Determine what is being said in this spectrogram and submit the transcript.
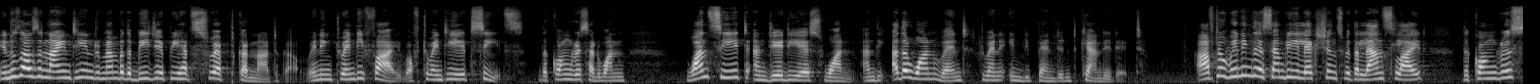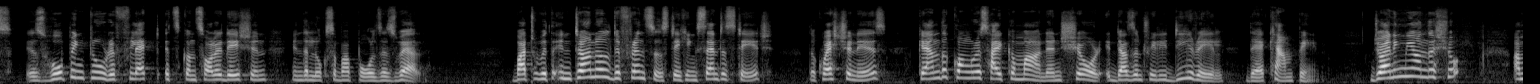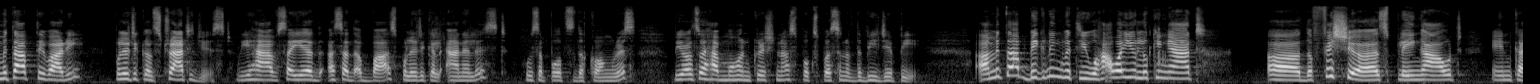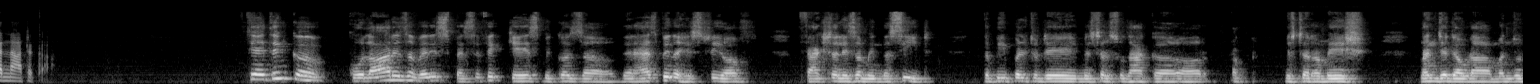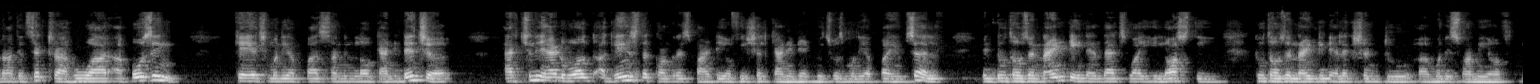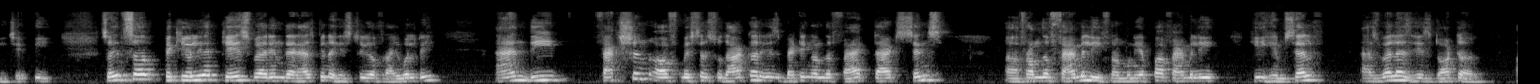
In 2019, remember the BJP had swept Karnataka, winning 25 of 28 seats. The Congress had won one seat and JDS won, and the other one went to an independent candidate. After winning the assembly elections with a landslide, the Congress is hoping to reflect its consolidation in the Lok Sabha polls as well. But with internal differences taking center stage, the question is can the Congress High Command ensure it doesn't really derail their campaign? Joining me on the show, Amitabh Tiwari, political strategist. We have Syed Asad Abbas, political analyst who supports the Congress. We also have Mohan Krishna, spokesperson of the BJP. Amitabh, beginning with you, how are you looking at uh, the fissures playing out in Karnataka? See, I think uh, Kolar is a very specific case because uh, there has been a history of factionalism in the seat. The people today, Mr. Sudhakar or Mr. Ramesh, Nanjagowda, Manjunath, etc., who are opposing K.H. Muniyappa's son-in-law candidature, actually had worked against the Congress party official candidate, which was Muniyappa himself, in 2019, and that's why he lost the 2019 election to uh, of BJP. So it's a peculiar case wherein there has been a history of rivalry, and the faction of Mr. Sudhakar is betting on the fact that since uh, from the family, from Muniyappa family, he himself as well as his daughter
